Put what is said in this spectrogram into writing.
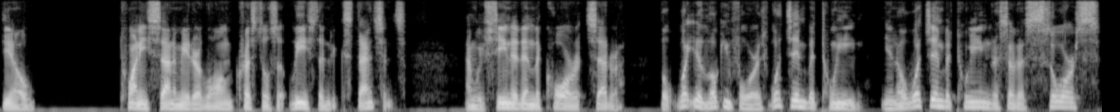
you know, 20 centimeter long crystals at least and extensions. And we've seen it in the core, etc. But what you're looking for is what's in between. You know, what's in between the sort of source,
